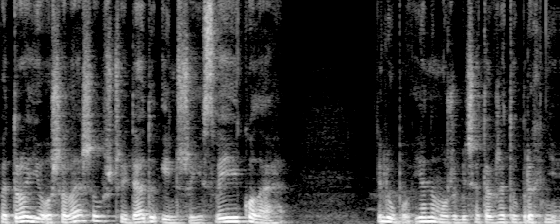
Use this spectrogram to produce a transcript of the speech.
Петро її ошелешив, що йде до іншої, своєї колеги. Любо, я не можу більше так жити в брехні.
